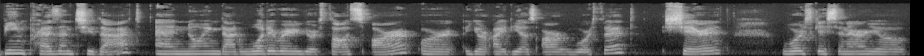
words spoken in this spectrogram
being present to that and knowing that whatever your thoughts are or your ideas are worth it, share it. Worst case scenario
